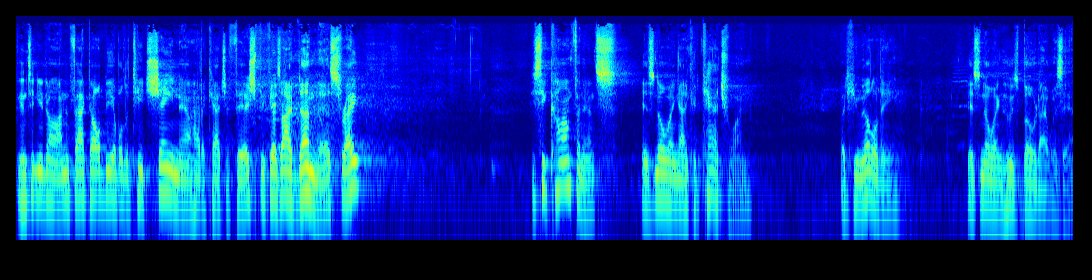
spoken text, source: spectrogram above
continued on. In fact, I'll be able to teach Shane now how to catch a fish because I've done this, right? You see, confidence is knowing I could catch one, but humility is knowing whose boat I was in.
